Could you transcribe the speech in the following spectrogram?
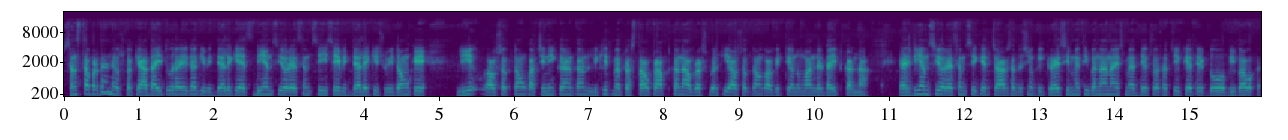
संस्था प्रधान है, उसका क्या दायित्व रहेगा कि विद्यालय के एसडीएमसी और एसएमसी से विद्यालय की सुविधाओं के लिए आवश्यकताओं का चिन्हीकरण कर लिखित में प्रस्ताव प्राप्त करना, वर्ष भर की आवश्यकताओं का वित्तीय अनुमान निर्धारित करना। एसडीएमसी और एसएमसी के चार सदस्यों की क्रय समिति बनाना। इसमें अध्यक्ष और सचिव के अतिरिक्त दो अभिभावक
